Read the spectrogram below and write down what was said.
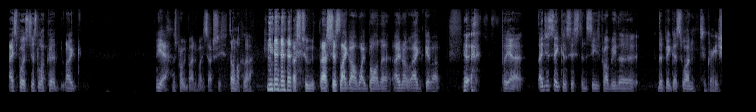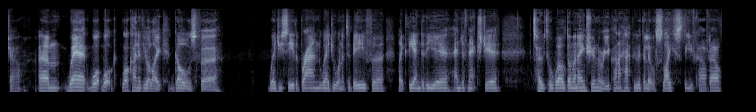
I suppose just look at like, yeah, that's probably bad advice actually. Don't look at that. That's too. That's just like, oh, why bother? I know. I give up. But yeah, I just say consistency is probably the the biggest one. It's a great shout. Um, where what what what kind of your like goals for? Where do you see the brand? Where do you want it to be for like the end of the year, end of next year? Total world domination, or are you kind of happy with the little slice that you've carved out?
